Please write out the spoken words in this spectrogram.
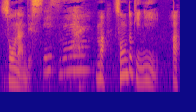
そうなんです。ですね、まあその時にあ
